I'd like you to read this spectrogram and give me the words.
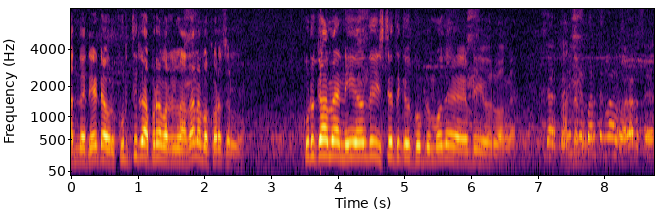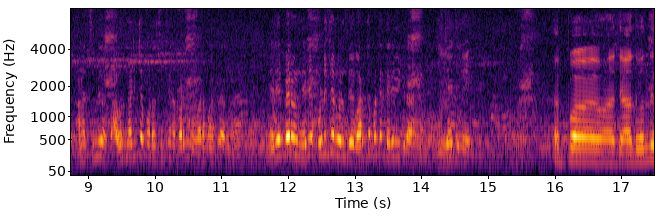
அந்த டேட்டை அவர் கொடுத்துட்டு அப்புறம் வரலாம் தான் நம்ம குறை சொல்லணும். கொடுக்காம நீ வந்து இஷ்டத்துக்கு கூப்பிடும்போது எப்படி வருவாங்க? சார் பெரிய படத்துக்குலாம் அவர் வராரு சார். ஆனா சின்ன அவர் நடிச்ச படம் சின்ன சின்ன படத்துக்கு வர மாட்டாங்க நிறைய பேர் நிறைய ப்ரொடியூசர் வந்து வருத்தப்பட்டு தெரிவிக்கிறாங்க ஸ்டேஜ்லேயே இப்போ அது அது வந்து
